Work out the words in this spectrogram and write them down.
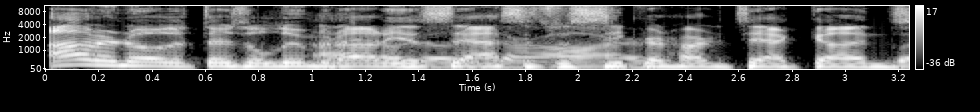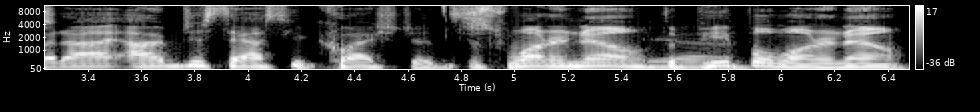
I don't know that there's Illuminati I don't know that assassins with are. secret heart attack guns. but I, I'm just asking questions. just want to know. The people want to know.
